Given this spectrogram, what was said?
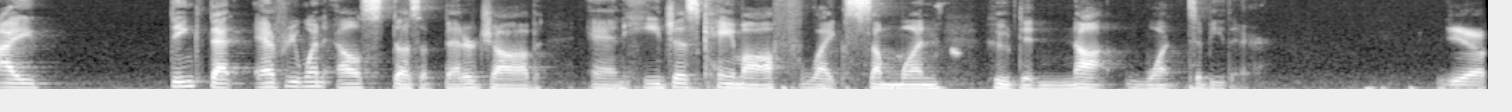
I think that everyone else does a better job, and he just came off like someone who did not want to be there. Yeah,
